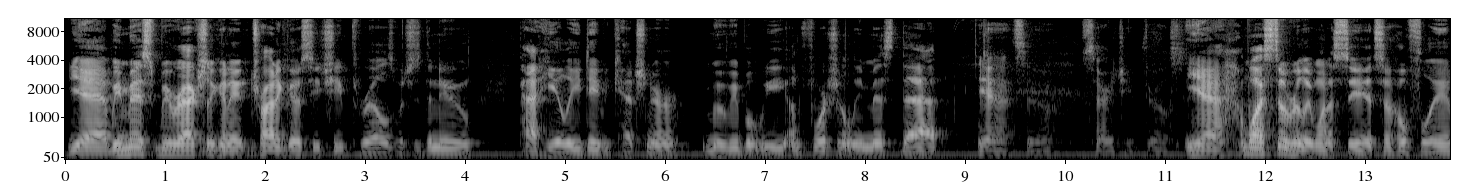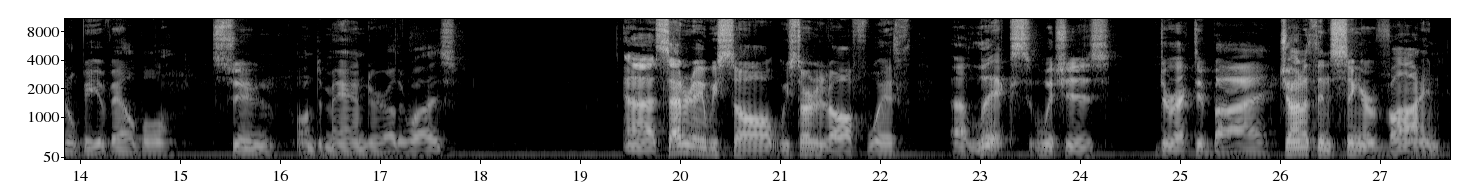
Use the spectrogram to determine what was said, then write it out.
Yeah, we missed. We were actually gonna try to go see Cheap Thrills, which is the new Pat Healy, David Koechner movie, but we unfortunately missed that. Yeah. So sorry, cheap thrills. Yeah, well, I still really want to see it, so hopefully it'll be available soon on demand or otherwise. Uh, Saturday we saw we started off with uh, Licks, which is directed by Jonathan Singer Vine,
